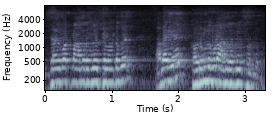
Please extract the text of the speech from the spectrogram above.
విశాఖపట్నం ఆంధ్రప్రదేశ్లో ఉంటుంది అలాగే కర్నూలు కూడా ఆంధ్రప్రదేశ్ ఉంటుంది.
